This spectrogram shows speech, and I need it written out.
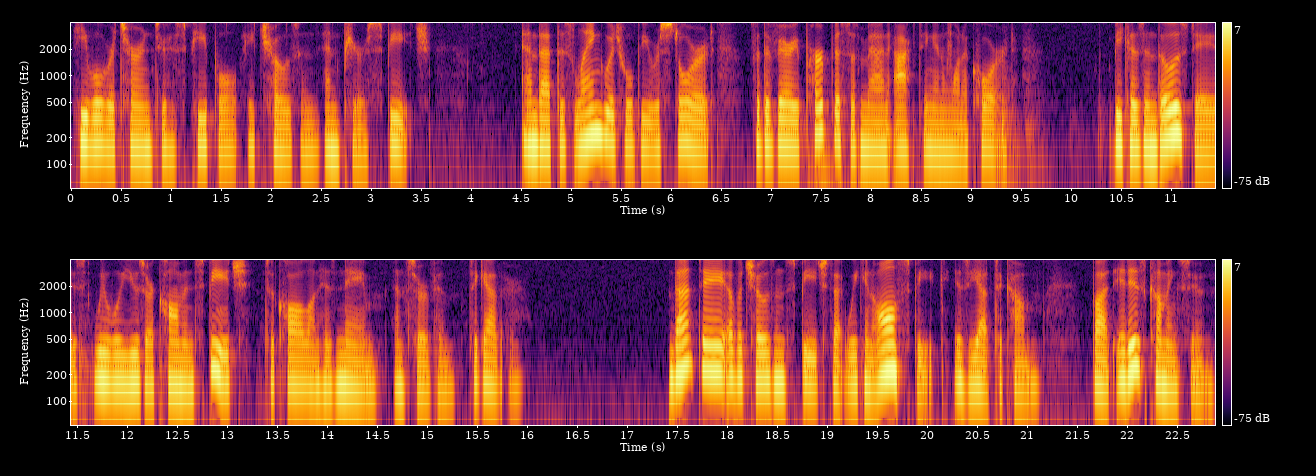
he will return to his people a chosen and pure speech, and that this language will be restored for the very purpose of man acting in one accord. Because in those days we will use our common speech to call on his name and serve him together. That day of a chosen speech that we can all speak is yet to come, but it is coming soon.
